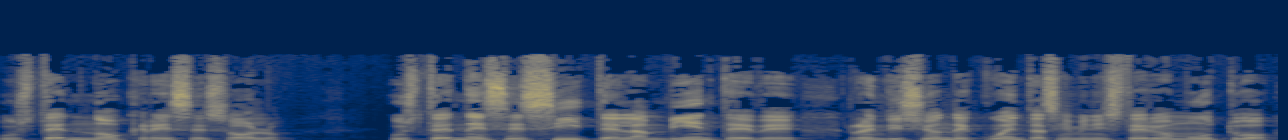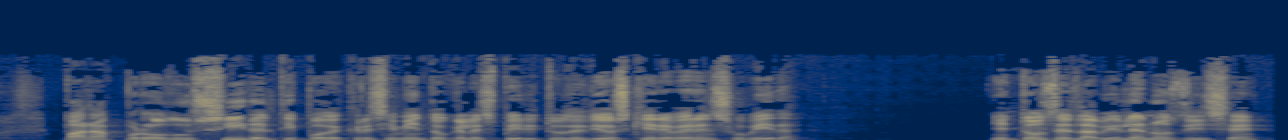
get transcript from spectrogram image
usted no crece solo. Usted necesita el ambiente de rendición de cuentas y ministerio mutuo para producir el tipo de crecimiento que el Espíritu de Dios quiere ver en su vida. Y entonces la Biblia nos dice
